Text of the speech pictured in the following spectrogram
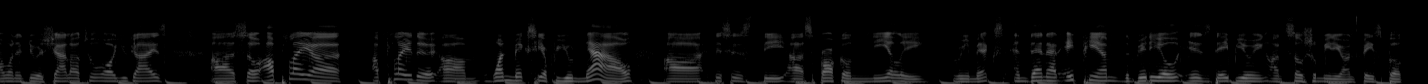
I want to do a shout out to all you guys. Uh, so I'll play. Uh, I'll play the um, one mix here for you now. Uh, this is the uh, Sparkle Neely remix, and then at 8 p.m. the video is debuting on social media on Facebook.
